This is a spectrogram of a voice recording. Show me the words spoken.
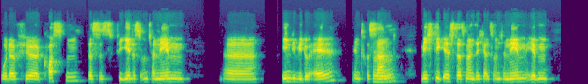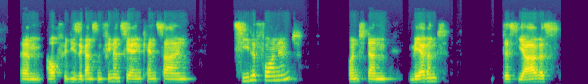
oder für Kosten. Das ist für jedes Unternehmen äh, individuell interessant. Mhm. Wichtig ist, dass man sich als Unternehmen eben ähm, auch für diese ganzen finanziellen Kennzahlen Ziele vornimmt und dann während des Jahres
